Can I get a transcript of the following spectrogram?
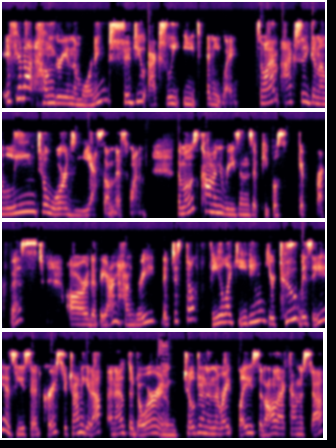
If you're not hungry in the morning, should you actually eat anyway? So I'm actually going to lean towards yes on this one. The most common reasons that people skip breakfast are that they aren't hungry. They just don't feel like eating. You're too busy. As you said, Chris, you're trying to get up and out the door and yep. children in the right place and all that kind of stuff.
